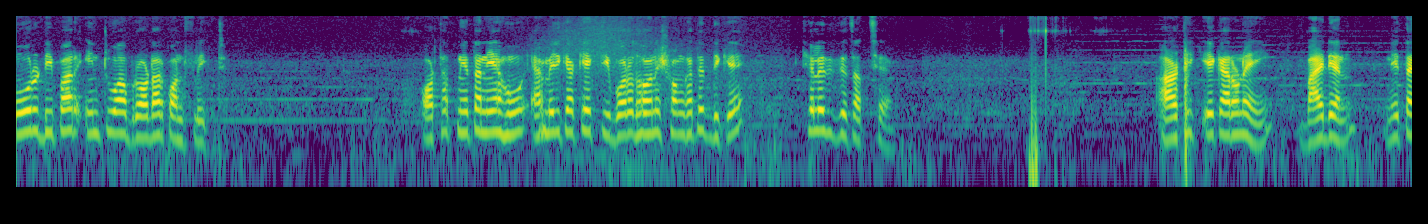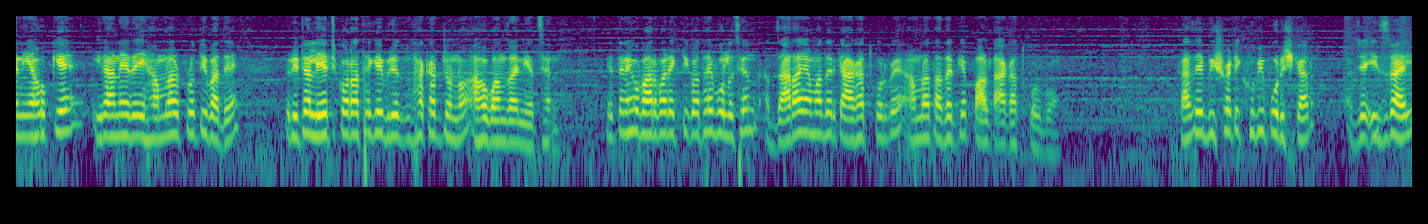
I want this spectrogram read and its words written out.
more deeper into a broader conflict. অর্থাৎ নেতানিয়াহু আমেরিকাকে একটি বড় ধরনের সংঘাতের দিকে ঠেলে দিতে চাচ্ছে। আর ঠিক এ কারণেই বাইডেন নেতানিয়াহুকে ইরানের এই হামলার প্রতিবাদে রিটালিয়েট করা থেকে বিরত থাকার জন্য আহ্বান জানিয়েছেন। নেতানিয়াহু বারবার একটি কথাই বলেছেন, যারাই আমাদেরকে আঘাত করবে, আমরা তাদেরকে পাল্টা আঘাত করব। কাজে বিষয়টি খুবই পরিষ্কার যে ইসরায়েল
